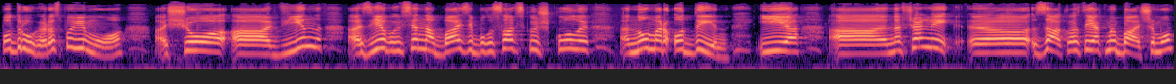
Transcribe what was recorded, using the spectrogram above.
По-друге, розповімо, що він з'явився на базі Богославської школи а, номер 1 І навчальний е, заклад, як ми бачимо,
